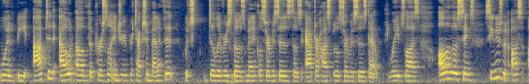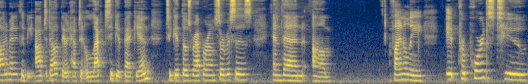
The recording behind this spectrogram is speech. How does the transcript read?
would be opted out of the personal injury protection benefit, which delivers those medical services, those after hospital services, that wage loss, all of those things, seniors would also automatically be opted out. They would have to elect to get back in to get those wraparound services. And then um, finally, it purports to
